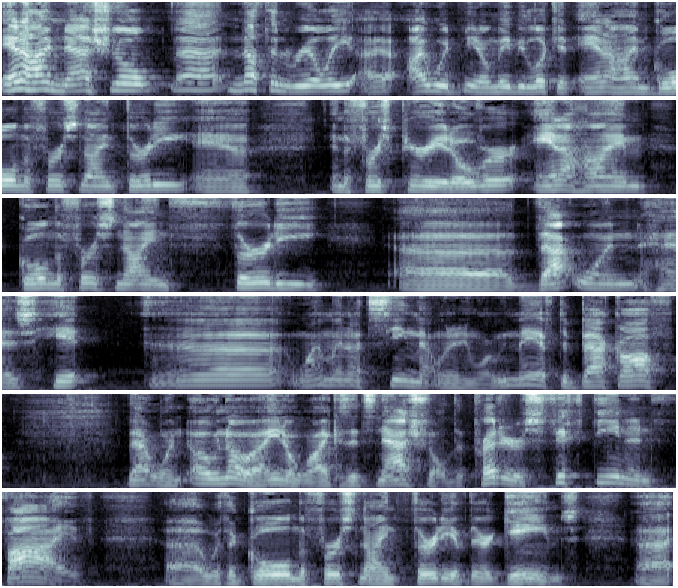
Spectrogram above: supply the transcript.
Anaheim Nashville, uh, nothing really. I, I, would, you know, maybe look at Anaheim goal in the first 930 and uh, in the first period over. Anaheim goal in the first 930. Uh, that one has hit uh, why am I not seeing that one anymore? We may have to back off that one. Oh no, I know why because it's Nashville. The Predators 15 and five uh, with a goal in the first 9:30 of their games. Uh,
